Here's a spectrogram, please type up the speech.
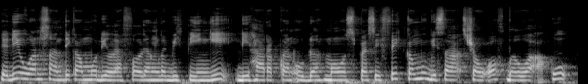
Jadi once nanti kamu di level yang lebih tinggi diharapkan udah mau spesifik kamu bisa show off bahwa aku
